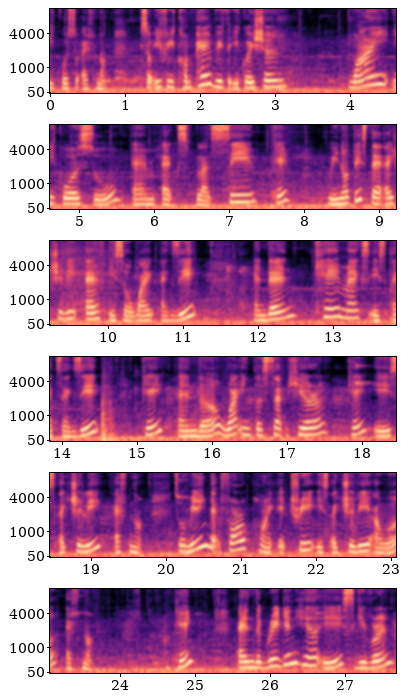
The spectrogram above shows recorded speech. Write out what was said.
equals to f naught. So if we compare with the equation y equals to mx plus c okay? We notice that actually f is a y axis and then k max is x axis okay? And the y-intercept here okay is actually f naught so meaning that 4.83 is actually our f naught okay? And the gradient here is given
